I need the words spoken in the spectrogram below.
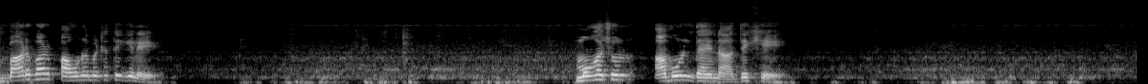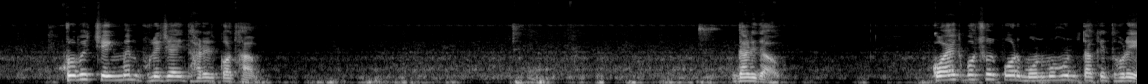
বারবার পাওনা মেটাতে গেলে মহাজন আমল দেয় না দেখে ক্রমে চেংম্যান ভুলে যায় ধারের কথা। দাঁড়িয়ে দাও। কয়েক বছর পর মনমোহন তাকে ধরে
